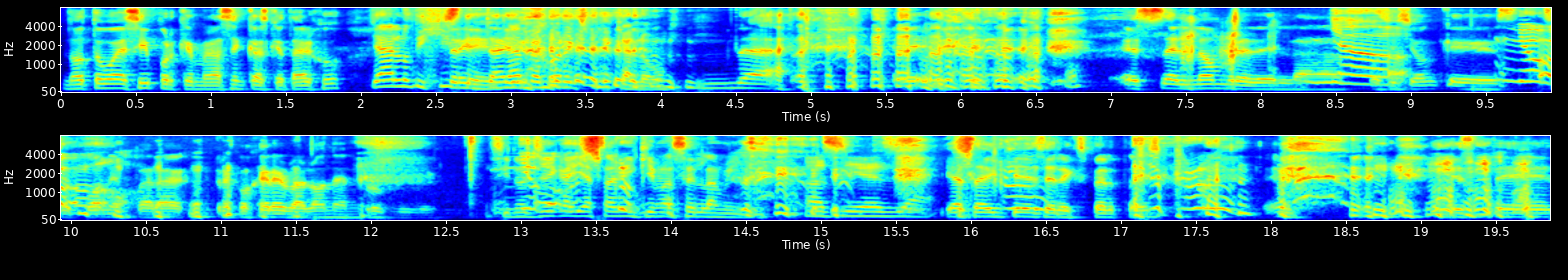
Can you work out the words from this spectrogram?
No te voy a decir porque me vas a encasquetar el juego. Ya lo dijiste, 30 ya mejor explícalo. Nah. Es el nombre de la posición que se pone para recoger el balón en rugby. Si nos llega, ya saben quién va a ser la mini. Así es, ya. Ya saben quién es el experto. este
